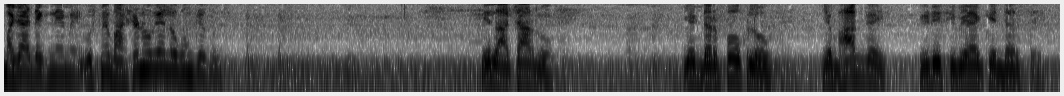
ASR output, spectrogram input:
मज़ा देखने में। उसमें भाषण हो गए लोगों के कुछ। ये लाचार लोग हैं। ये डरपोक लोग हैं। ये भाग गए ईडी सीबीआई के डर से।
